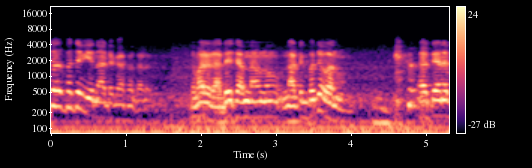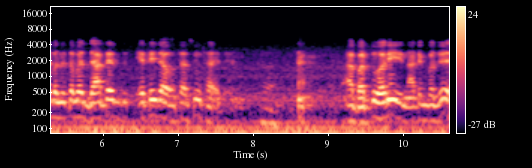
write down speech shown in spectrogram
જો ભજવીએ નાટક આખો દાડો. તમારે રાધેશ્યામ નામનું નાટક ભજવવાનું. તેને બદલે તમે જાતે જ એથી જાઓ ત્યાં શું થાય? આ ભરતું હરી નાટક ભજવે.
